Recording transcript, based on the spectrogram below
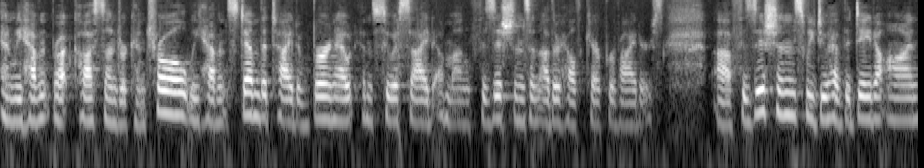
and we haven't brought costs under control. We haven't stemmed the tide of burnout and suicide among physicians and other healthcare providers. Uh, physicians, we do have the data on,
